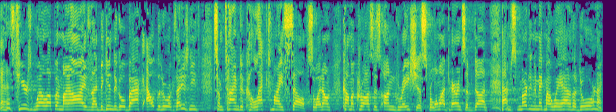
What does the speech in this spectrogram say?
And as tears well up in my eyes and I begin to go back out the door because I just need some time to collect myself so I don't come across as ungracious for what my parents have done. I'm starting to make my way out of the door and I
